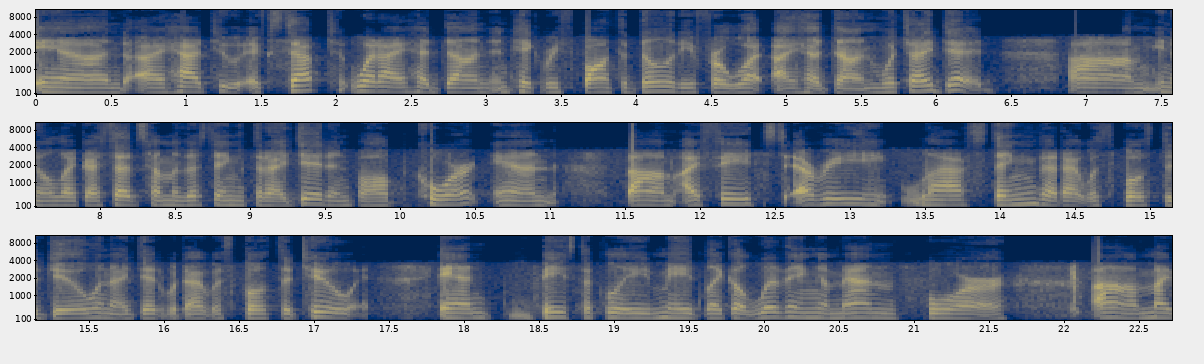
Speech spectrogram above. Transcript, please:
and I had to accept what I had done and take responsibility for what I had done, which I did. Um, you know, like I said, some of the things that I did involved court and um, I faced every last thing that I was supposed to do, and I did what I was supposed to do, and basically made like a living amends for um, my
